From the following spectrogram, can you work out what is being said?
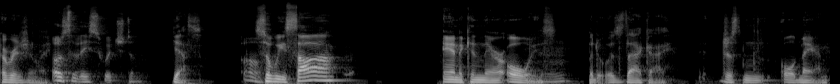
originally. Oh, so they switched him. Yes. Oh. So we saw Anakin there always. Mhm. but it was that guy, just an old man.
